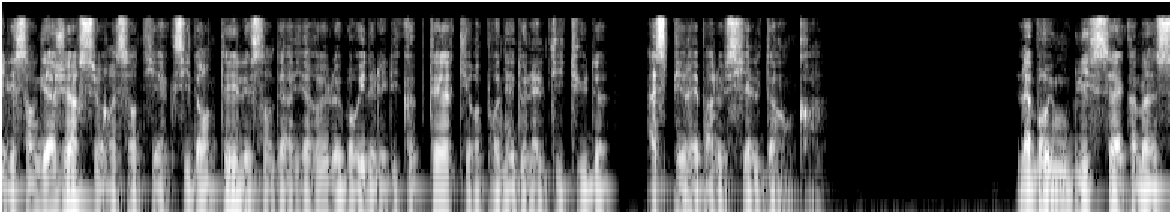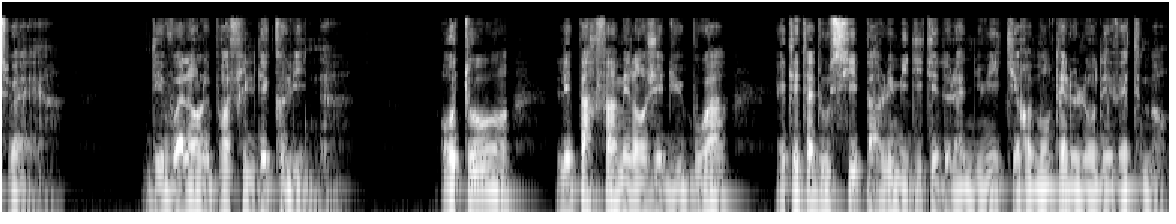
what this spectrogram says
Ils s'engagèrent sur un sentier accidenté, laissant derrière eux le bruit de l'hélicoptère qui reprenait de l'altitude, aspiré par le ciel d'encre. La brume glissait comme un suaire, dévoilant le profil des collines. Autour, les parfums mélangés du bois étaient adoucis par l'humidité de la nuit qui remontait le long des vêtements,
